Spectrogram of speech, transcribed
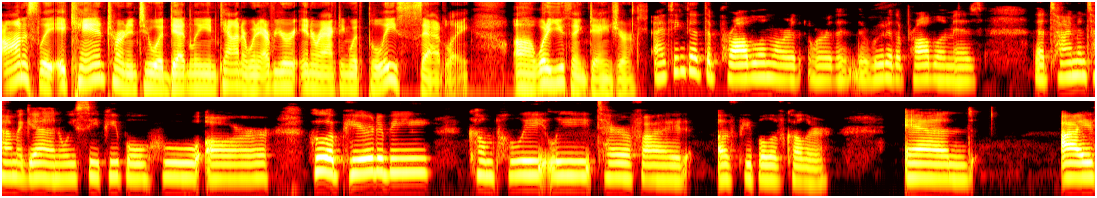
honestly it can turn into a deadly encounter whenever you're interacting with police sadly uh, what do you think danger? I think that the problem or or the, the root of the problem is that time and time again we see people who are who appear to be completely terrified of people of color. And i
